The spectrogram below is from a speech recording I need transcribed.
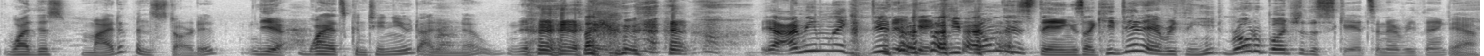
why this might have been started, Yeah. why it's continued. I don't know. yeah, I mean, like, dude, okay, he filmed his things, like, he did everything. He wrote a bunch of the skits and everything. Yeah,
